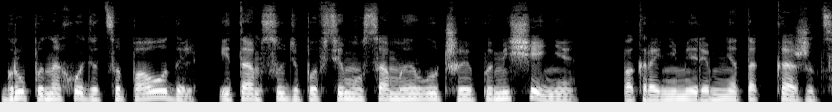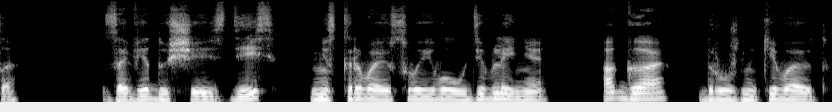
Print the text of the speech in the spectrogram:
Группы находятся поодаль, и там, судя по всему, самые лучшие помещения. По крайней мере, мне так кажется. Заведующая здесь? Не скрываю своего удивления. Ага, дружно кивают.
